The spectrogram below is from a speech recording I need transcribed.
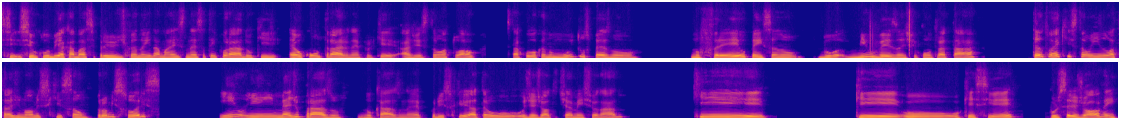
se, se, o clube acabar se prejudicando ainda mais nessa temporada, o que é o contrário, né? Porque a gestão atual está colocando muitos pés no, no freio, pensando duas, mil vezes antes de contratar. Tanto é que estão indo atrás de nomes que são promissores e, e em médio prazo, no caso, né? Por isso que até o, o GJ tinha mencionado que que o, o QCE, por ser jovem,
